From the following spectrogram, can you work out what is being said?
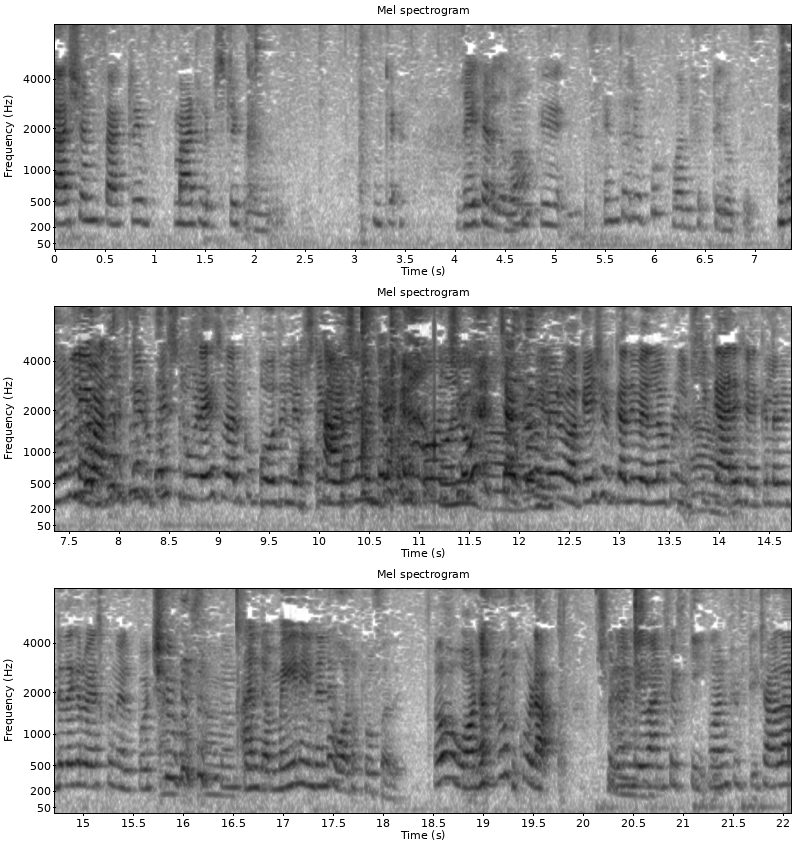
fashion factory matte lipstick okay rate అడగవా ఓకే. ఎంత చెప్పు? One fifty rupees only one fifty rupees two days వరకు పోదు లిప్స్టిక్ వేసుకుంటే. కొనుక్కోవచ్చు. చక్కగా. మీరు వకేషన్ అది వెళ్ళినప్పుడు లిప్స్టిక్ క్యారీ చేయక్కర్లేదు. ఇంటి దగ్గర వేసుకుని వెళ్ళిపోవచ్చు. అండ్ మెయిన్ ఏంటంటే వాటర్ ప్రూఫ్ అది. ఓ వాటర్ ప్రూఫ్ కూడా. చూడండి వన్ ఫిఫ్టీ వన్ ఫిఫ్టీ చాలా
